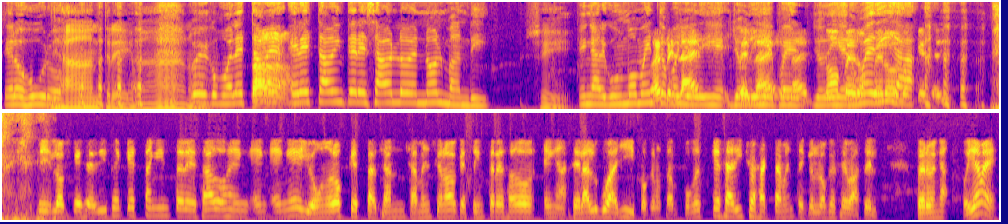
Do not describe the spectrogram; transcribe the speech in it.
te lo juro. Diantre, mano. Porque como él estaba, No. él estaba interesado en lo de Normandy, Sí. en algún momento Pues, pues, yo dije, yo ¿verdad? dije, pues, ¿verdad? yo No, dije, pero- no me pero diga. Los que, se, dice- sí, los que se dicen que están interesados en, en, en ello, uno de los que está, se, han- se ha mencionado que está interesado en hacer algo allí, porque no, tampoco es que se ha dicho exactamente qué es lo que se va a hacer. Pero, en, óyeme,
